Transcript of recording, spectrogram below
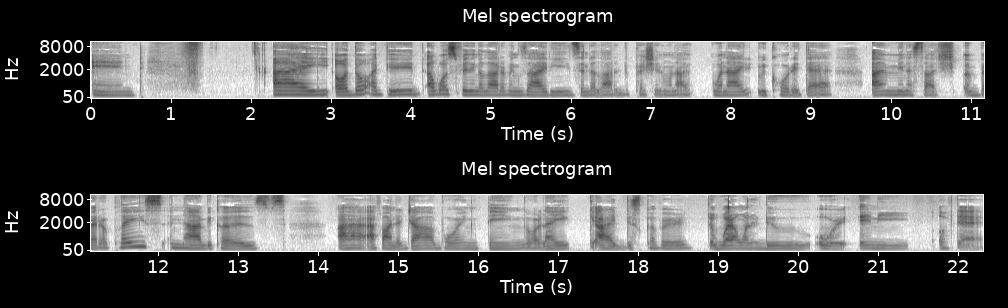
And I although I did I was feeling a lot of anxieties and a lot of depression when I when I recorded that I'm in a such a better place, not because I I found a job or anything, or like I discovered what I want to do or any of that.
